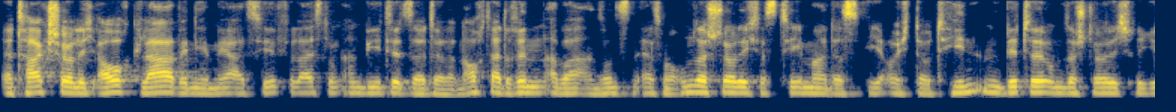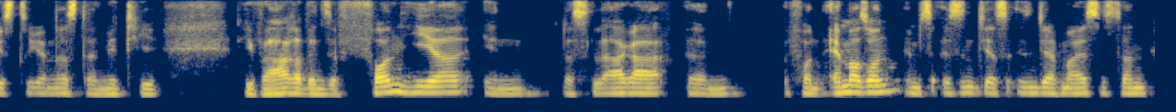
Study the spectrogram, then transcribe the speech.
Ertragssteuerlich auch, klar, wenn ihr mehr als Hilfeleistung anbietet, seid ihr dann auch da drin, aber ansonsten erstmal umsatzsteuerlich das Thema, dass ihr euch dort hinten bitte umsatzsteuerlich registrieren lasst, damit die, die Ware, wenn sie von hier in das Lager ähm, von Amazon, es sind ja, sind ja meistens dann,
